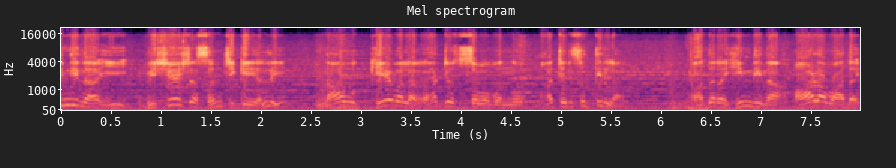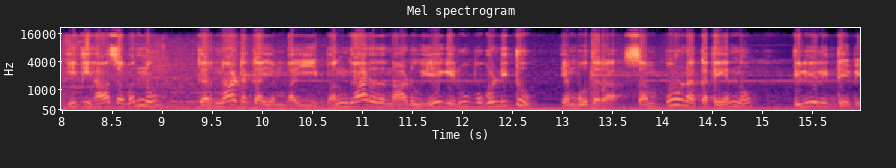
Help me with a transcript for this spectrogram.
ಇಂದಿನ ಈ ವಿಶೇಷ ಸಂಚಿಕೆಯಲ್ಲಿ ನಾವು ಕೇವಲ ರಾಜ್ಯೋತ್ಸವವನ್ನು ಆಚರಿಸುತ್ತಿಲ್ಲ. ಅದರ ಹಿಂದಿನ ಆಳವಾದ ಇತಿಹಾಸವನ್ನು ಕರ್ನಾಟಕ ಎಂಬ ಈ ಬಂಗಾರದ ನಾಡು ಹೇಗೆ ರೂಪುಗೊಂಡಿತು ಎಂಬುದರ ಸಂಪೂರ್ಣ ಕಥೆಯನ್ನು ತಿಳಿಯಲಿದ್ದೇವೆ.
